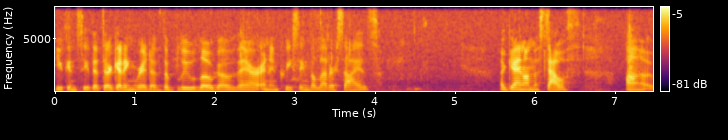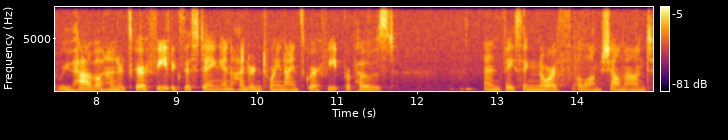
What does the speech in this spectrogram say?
You can see that they're getting rid of the blue logo there and increasing the letter size. Again, on the south, uh, we have 100 square feet existing and 129 square feet proposed. And facing north along Shellmound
